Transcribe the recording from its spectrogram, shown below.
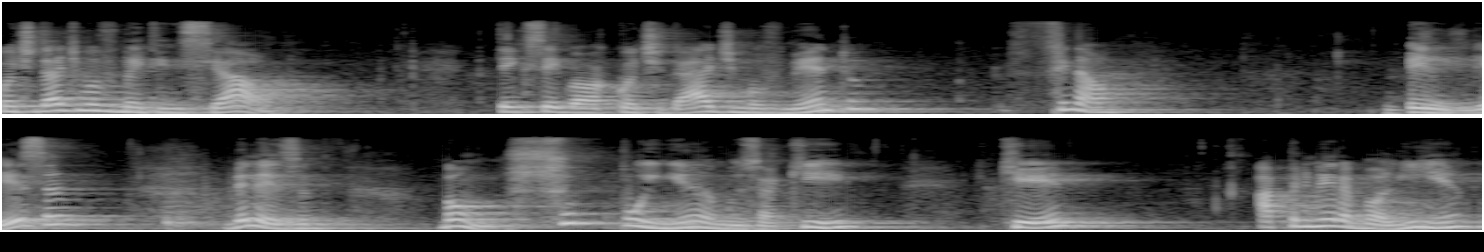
Quantidade de movimento inicial tem que ser igual à quantidade de movimento final. Beleza? Beleza. Bom, suponhamos aqui que a primeira bolinha,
